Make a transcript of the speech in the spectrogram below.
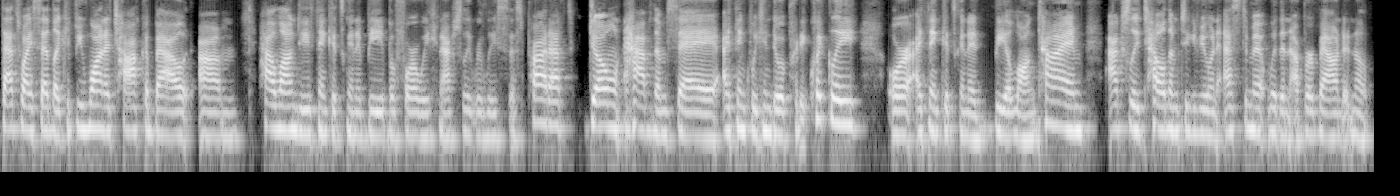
that's why i said like if you want to talk about um, how long do you think it's going to be before we can actually release this product don't have them say i think we can do it pretty quickly or i think it's going to be a long time. Actually tell them to give you an estimate with an upper bound and a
